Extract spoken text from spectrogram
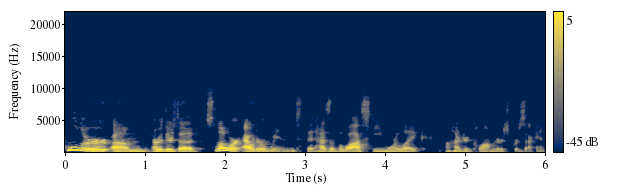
cooler, um, or there's a slower outer wind that has a velocity more like 100 kilometers per second.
